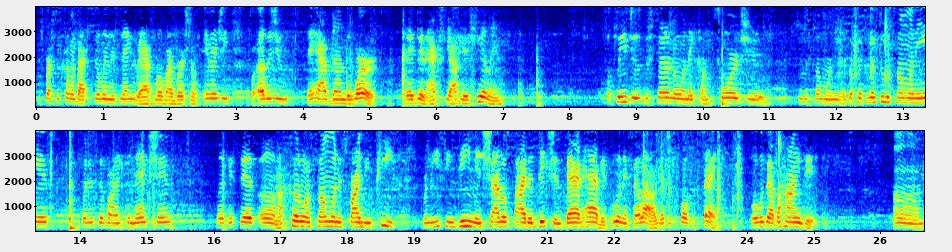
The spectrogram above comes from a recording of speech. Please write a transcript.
this person's coming back still in this negative as low vibrational energy. For others, you they have done the work. They've been actually out here healing. So please use discernment when they come towards you. Who the someone is. Okay, so let's do the someone is for this divine connection. Like it says, um, I cut on someone is finding peace, releasing demons, shadow side addictions, bad habits. Oh, and it fell out. I guess it's supposed to stay. What was that behind it? Um,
